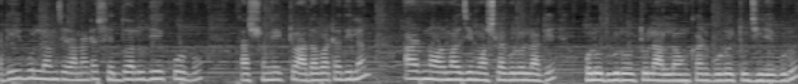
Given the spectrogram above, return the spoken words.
আগেই বললাম যে রান্নাটা সেদ্ধ আলু দিয়ে করব। তার সঙ্গে একটু আদা বাটা দিলাম। আর নর্মাল যে মশলাগুলো লাগে, হলুদ গুঁড়ো, একটু লাল লঙ্কার গুঁড়ো, একটু জিরে গুঁড়ো,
